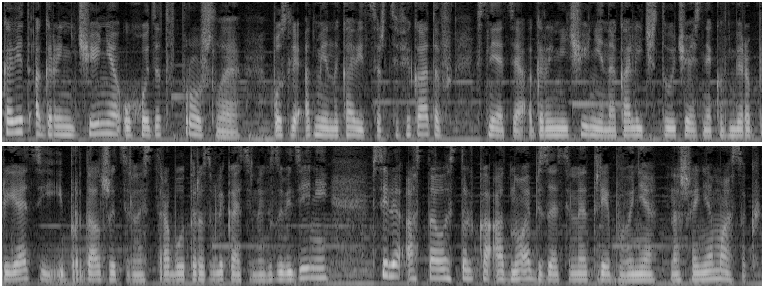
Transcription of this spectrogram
ковид-ограничения уходят в прошлое. После отмены ковид-сертификатов, снятия ограничений на количество участников мероприятий и продолжительность работы развлекательных заведений, в силе осталось только одно обязательное требование – ношение масок.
